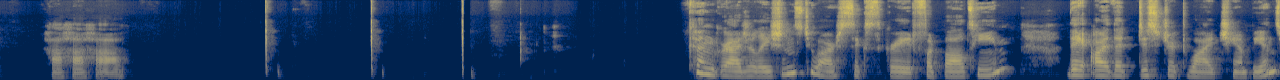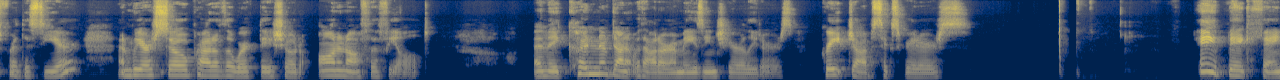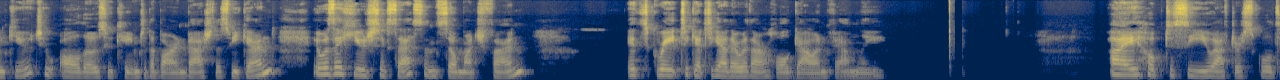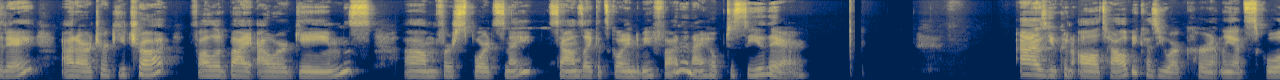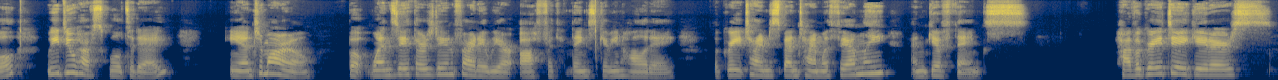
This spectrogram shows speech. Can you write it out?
Ha ha ha. Congratulations to our sixth grade football team. They are the district wide champions for this year, and we are so proud of the work they showed on and off the field and they couldn't have done it without our amazing cheerleaders. Great job, sixth graders. A big thank you to all those who came to the Barn Bash this weekend. It was a huge success and so much fun. It's great to get together with our whole Gowan family. I hope to see you after school today at our turkey trot, followed by our games um, for sports night. Sounds like it's going to be fun, and I hope to see you there. As you can all tell, because you are currently at school, we do have school today and tomorrow. But Wednesday, Thursday, and Friday, we are off for the Thanksgiving holiday. A great time to spend time with family and give thanks. Have a great day, Gators.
